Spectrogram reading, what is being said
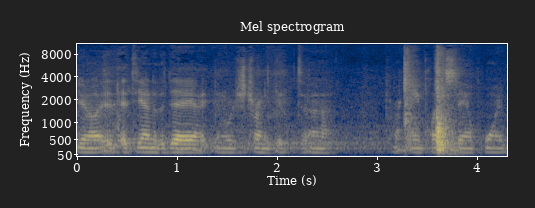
you know, at, at the end of the day, I, you know, we're just trying to get, uh, from a game plan standpoint,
